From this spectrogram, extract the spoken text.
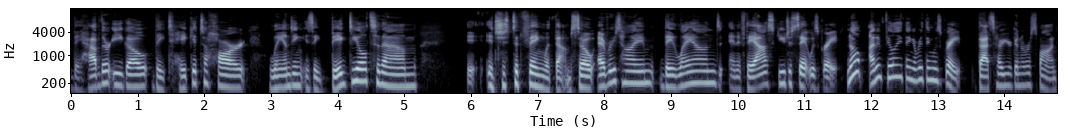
They have their ego, they take it to heart. Landing is a big deal to them. It's just a thing with them. So every time they land, and if they ask you, just say it was great. Nope, I didn't feel anything. Everything was great. That's how you're going to respond.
